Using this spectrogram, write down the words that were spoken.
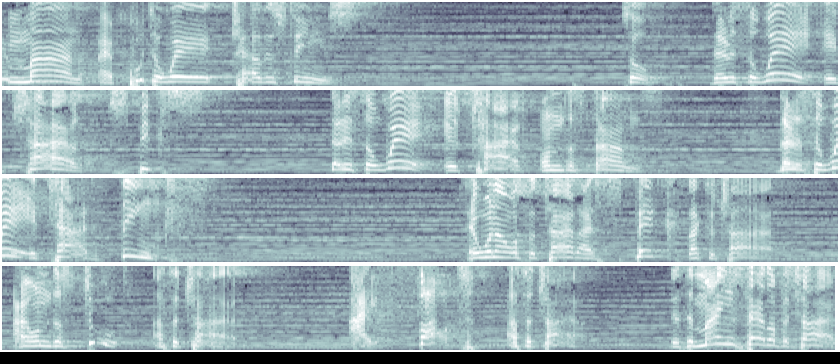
a man, I put away childish things. So there is a way a child speaks. There is a way a child understands. There is a way a child thinks. Say, when I was a child, I spake like a child. I understood as a child. I thought as a child. There's a mindset of a child.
